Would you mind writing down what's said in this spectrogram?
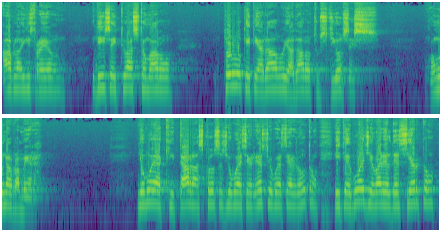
habla a Israel dice, tú has tomado todo lo que te ha dado y ha dado a tus dioses con una ramera. Yo voy a quitar las cosas, yo voy a hacer esto, yo voy a hacer el otro, y te voy a llevar al desierto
